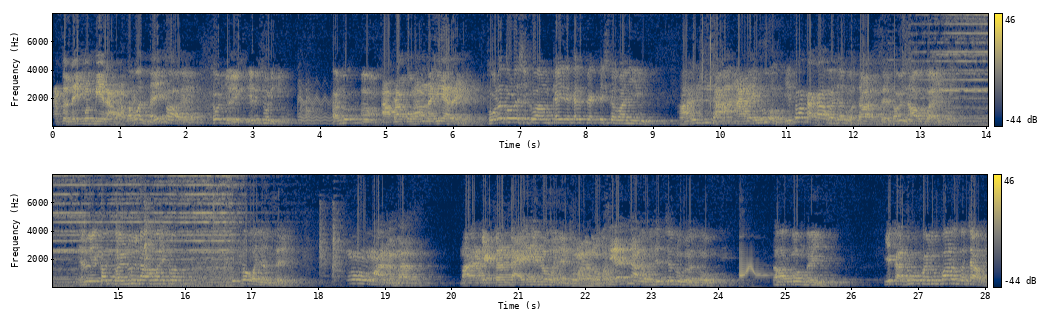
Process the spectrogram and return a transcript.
આ તો નહીં મમ્મી રાવા તમને નહીં ફાવે. છોડી દો એને છોડી દો. સમજો? આપણા કોમ નહીં આ રહી. થોડે થોડે શીખવાનું કઈ રીતે પ્રેક્ટિસ કરવાની. આરે શું થા એ તો કાકા વજન વધારશે. તમે ના ઉપાડી એનું એક જ પૈડું ના ઉપાડી એટલો વજન છે ઓ મારા બાપ. મારા ટ્રેક્ટર ટાયર જેટલો વજન તમારો સેટ ના વજન કેટલું હતો તમારું કોમ નહીં. એક આધું પૈડું પાડો તો ચાલે.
